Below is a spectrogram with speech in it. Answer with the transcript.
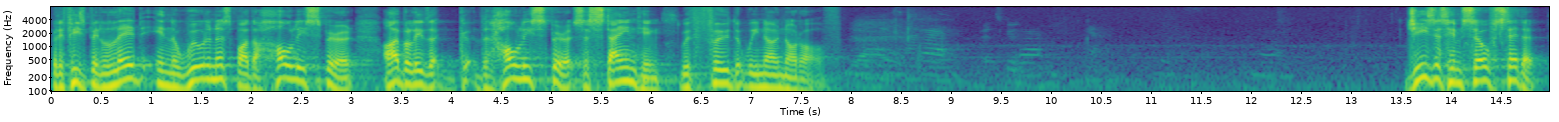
But if he's been led in the wilderness by the Holy Spirit, I believe that the Holy Spirit sustained him with food that we know not of. Jesus himself said it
